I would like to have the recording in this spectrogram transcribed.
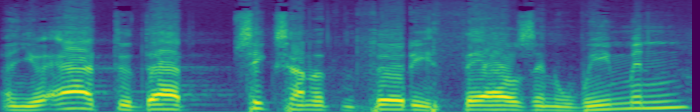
and you add to that 630,000 women,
